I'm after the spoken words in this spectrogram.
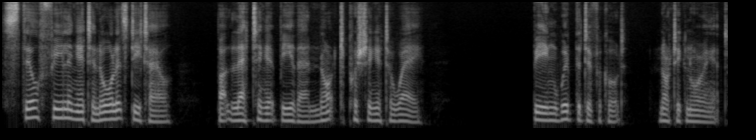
Still feeling it in all its detail, but letting it be there, not pushing it away being with the difficult, not ignoring it,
